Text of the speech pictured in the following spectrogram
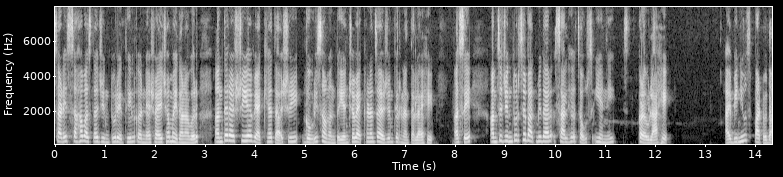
साडेसहा वाजता जिंतूर येथील कन्याशाळेच्या मैदानावर आंतरराष्ट्रीय व्याख्याता श्री गौरी सावंत यांच्या व्याख्यानाचं आयोजन करण्यात आलं आहे. असे आमचे जिंतूरचे बातमीदार साल्ह चौस यांनी कळवलं आहे. I B news Patoda.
